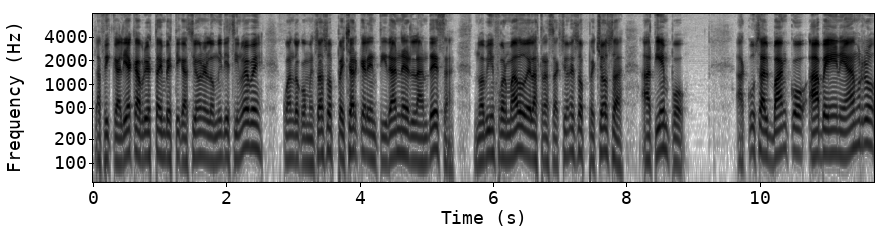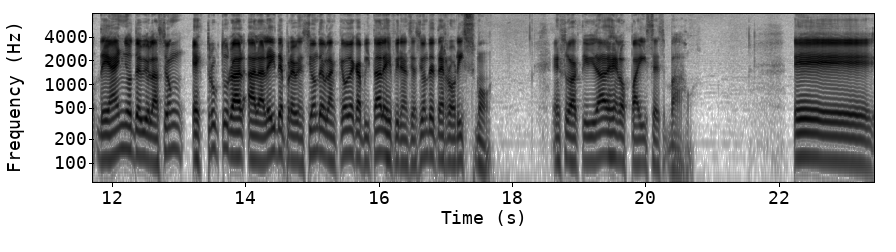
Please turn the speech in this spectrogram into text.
La fiscalía que abrió esta investigación en el 2019, cuando comenzó a sospechar que la entidad neerlandesa no había informado de las transacciones sospechosas a tiempo, acusa al banco ABN AMRO de años de violación estructural a la ley de prevención de blanqueo de capitales y financiación de terrorismo en sus actividades en los Países Bajos. Eh,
